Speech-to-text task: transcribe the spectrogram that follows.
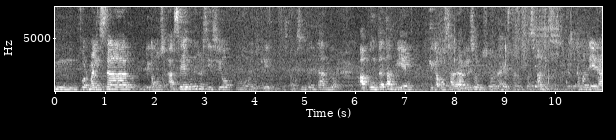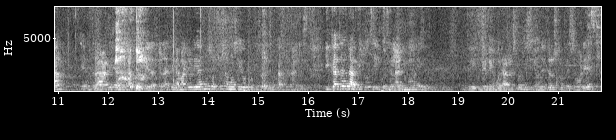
mm, formalizar, digamos, hacer un ejercicio como el que estamos intentando, apunta también digamos, a darle solución a estas situaciones. De alguna manera, entrar en la consideración a que la mayoría de nosotros hemos sido profesores ocasionales y catedráticos y pues el ánimo de, de, mejorar las condiciones de los profesores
